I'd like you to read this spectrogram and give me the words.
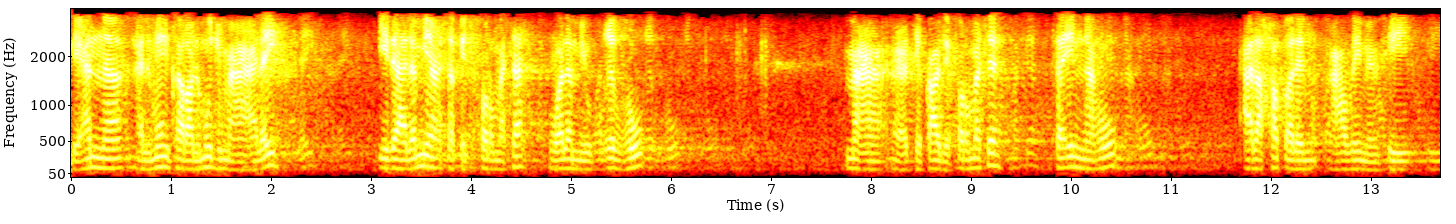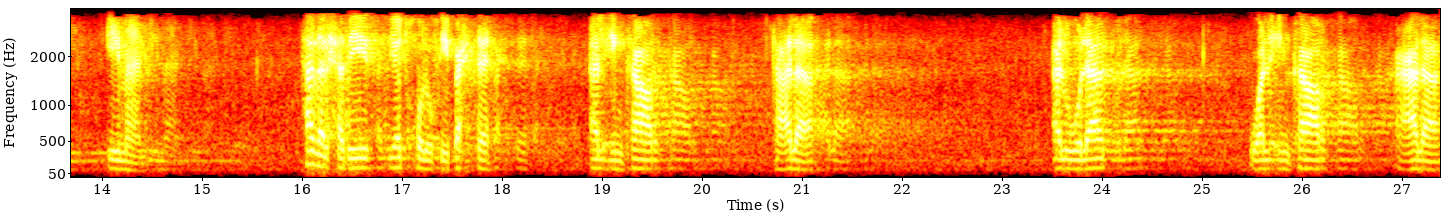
لأن المنكر المجمع عليه إذا لم يعتقد حرمته ولم يبغضه مع اعتقاد حرمته فإنه على خطر عظيم في إيمانه هذا الحديث يدخل في بحثه الإنكار على الولاة والإنكار على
